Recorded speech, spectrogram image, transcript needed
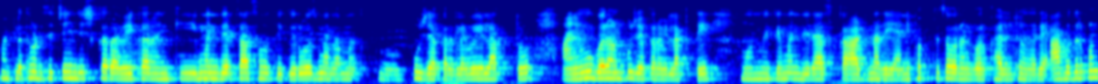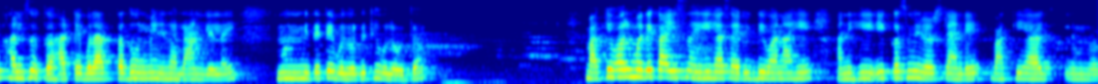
म्हटलं थोडेसे चेंजेस करावे कारण की मंदिरचं असं होते की रोज मला म पूजा करायला वेळ लागतो आणि उभं राहून पूजा करावी लागते. म्हणून मी ते मंदिर आज काढणार आहे आणि फक्त चौरंगावर खाली ठेवणार आहे. अगोदर पण खालीच होतं. हा टेबल आत्ता दोन महिने झाला आणलेला आहे. म्हणून मी ते टेबलवरती ठेवलं होतं. बाकी हॉलमध्ये काहीच नाही ह्या साईडला दिवाण आहे आणि हे एकच मिरर स्टँड आहे. बाकी ह्या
